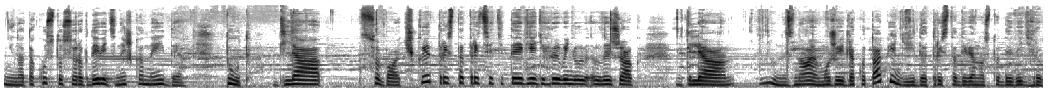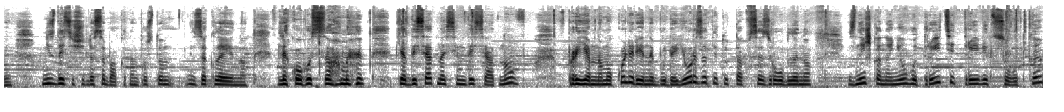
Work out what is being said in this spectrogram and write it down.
ні, на таку 149 знижка не йде. Тут для собачки 339 гривень лежак. Для, ну не знаю, може і для кота підійде 399 гривень. Мені здається, що для собаки там просто заклеєно. Для кого саме 50 на 70. Ну, в приємному кольорі не буде йорзати, тут так все зроблено. Знижка на нього 33%.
